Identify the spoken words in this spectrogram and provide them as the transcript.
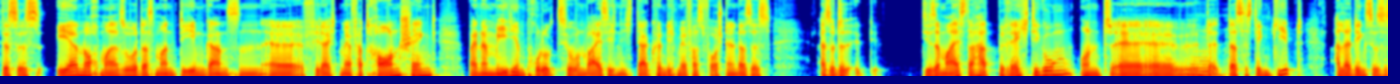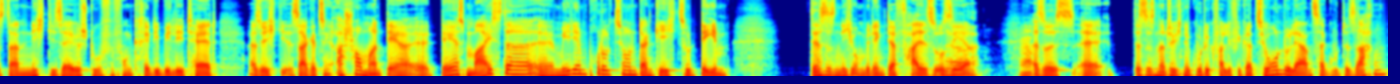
Das ist eher nochmal so, dass man dem Ganzen äh, vielleicht mehr Vertrauen schenkt. Bei einer Medienproduktion weiß ich nicht, da könnte ich mir fast vorstellen, dass es, also dieser Meister hat Berechtigung und äh, äh mhm. dass es den gibt. Allerdings ist es dann nicht dieselbe Stufe von Kredibilität. Also ich sage jetzt nicht, ach schau mal, der, äh, der ist Meister äh, Medienproduktion, dann gehe ich zu dem. Das ist nicht unbedingt der Fall so ja. sehr. Ja. Also es, äh, das ist natürlich eine gute Qualifikation, du lernst da gute Sachen,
